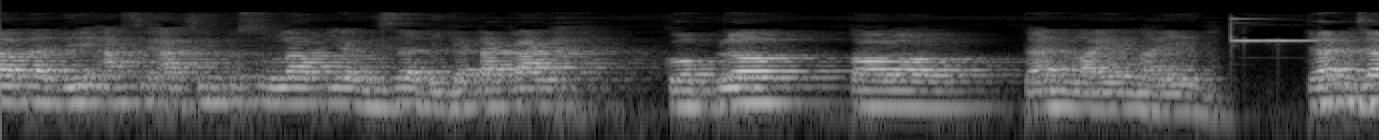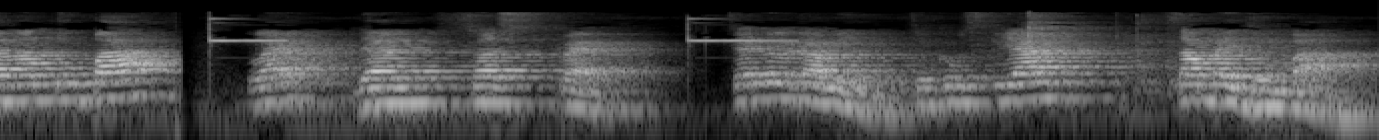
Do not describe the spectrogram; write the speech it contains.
Itulah tadi aksi-aksi pesulap yang bisa dikatakan goblok, tolol, dan lain-lain. Dan jangan lupa like dan subscribe channel kami. Cukup sekian, sampai jumpa.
